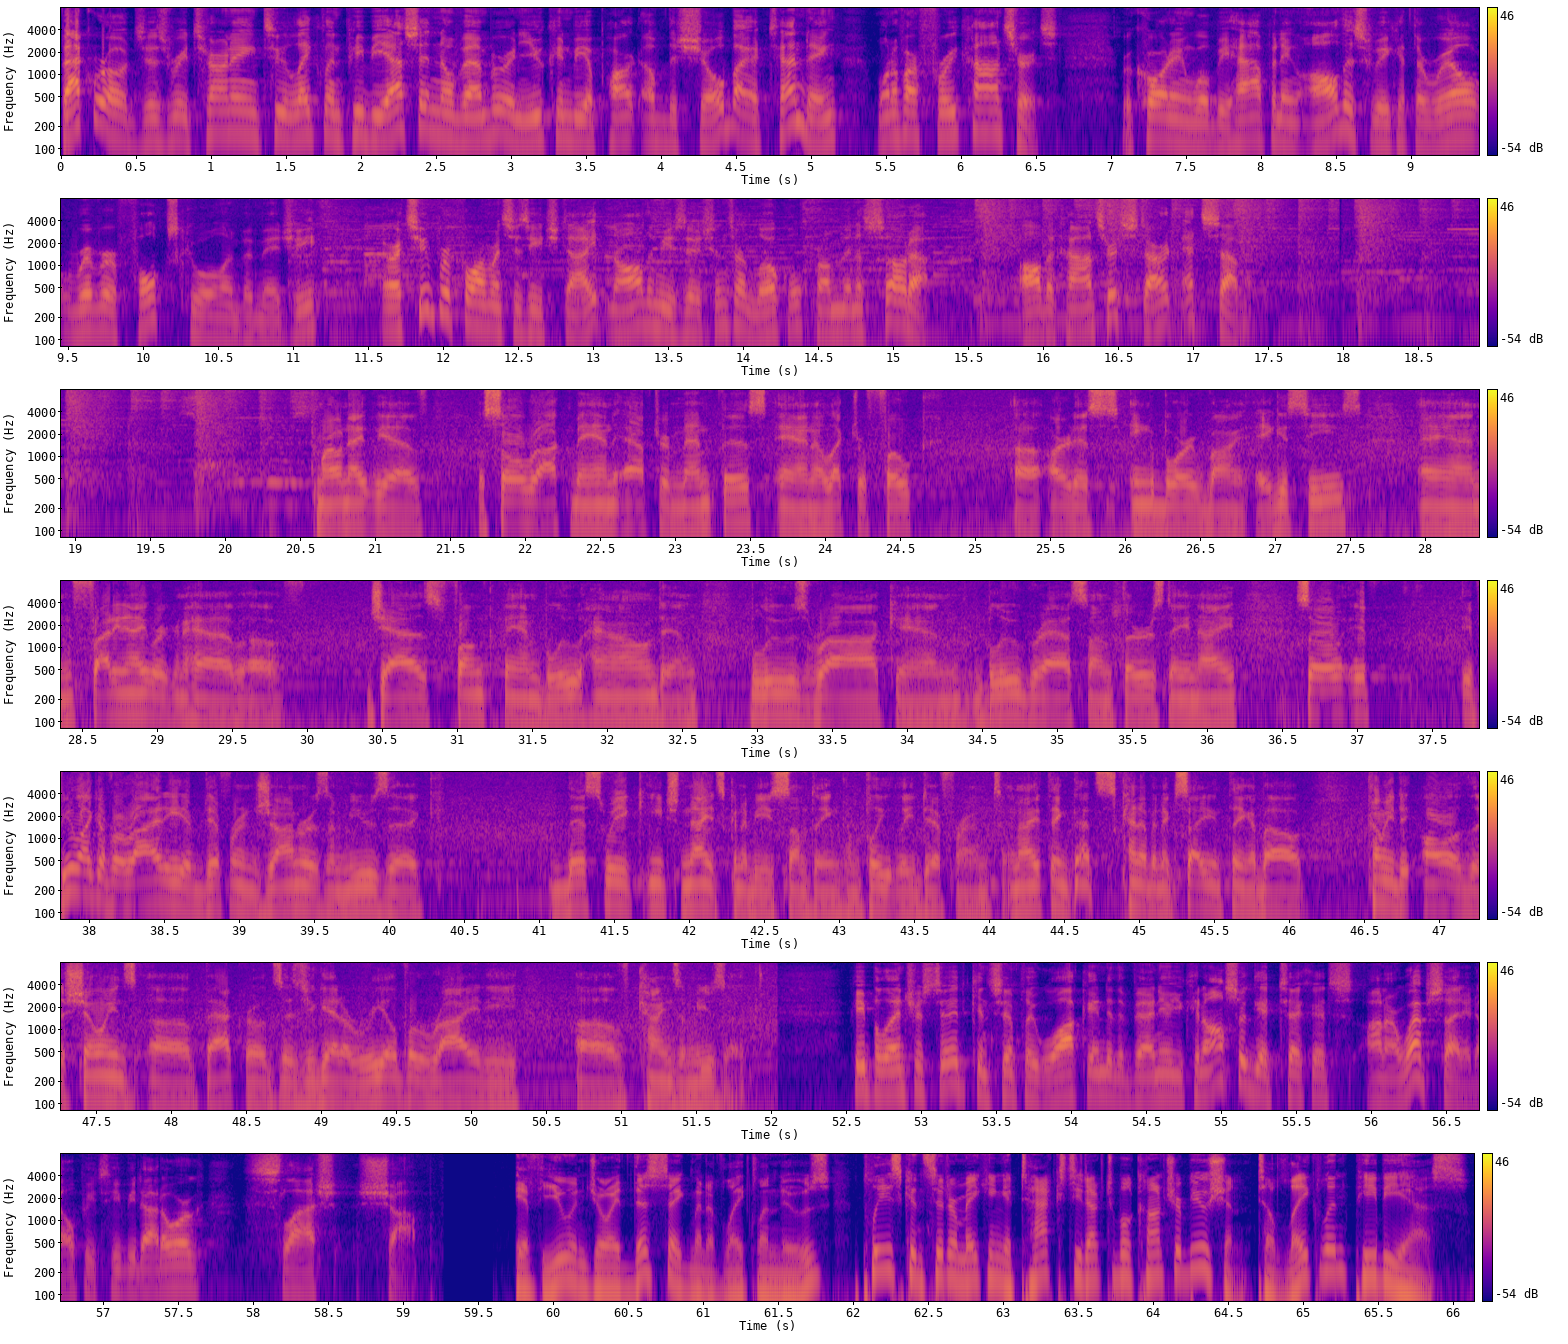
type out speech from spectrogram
Backroads is returning to Lakeland PBS in November and you can be a part of the show by attending one of our free concerts. Recording will be happening all this week at the Rail River Folk School in Bemidji. There are two performances each night and all the musicians are local from Minnesota. All the concerts start at 7. Tomorrow night we have a soul rock band After Memphis and electro folk uh, artist Ingeborg von Agassiz. And Friday night we're going to have a jazz funk band Blue Hound and blues rock and bluegrass on Thursday night. So if, if you like a variety of different genres of music, this week each night's going to be something completely different. And I think that's kind of an exciting thing about coming to all of the showings of Backroads is you get a real variety of kinds of music. People interested can simply walk into the venue. You can also get tickets on our website at lptv.org slash shop. If you enjoyed this segment of Lakeland News, please consider making a tax-deductible contribution to Lakeland PBS.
